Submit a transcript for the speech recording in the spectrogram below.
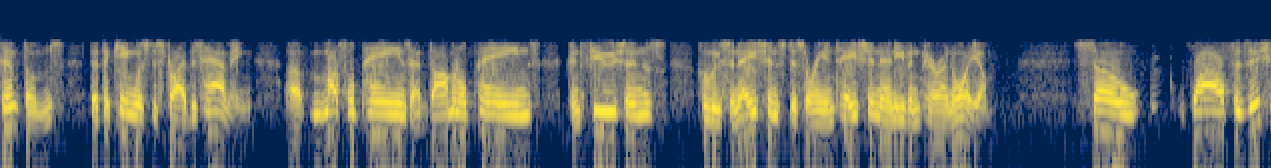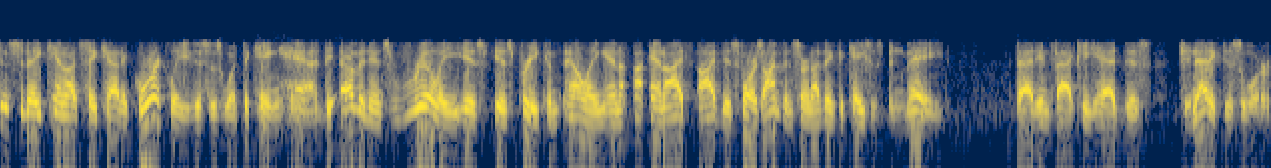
symptoms that the king was described as having: uh, muscle pains, abdominal pains, confusions, hallucinations, disorientation, and even paranoia. So while physicians today cannot say categorically this is what the king had, the evidence really is is pretty compelling, and and I, I as far as I'm concerned, I think the case has been made that in fact he had this genetic disorder,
